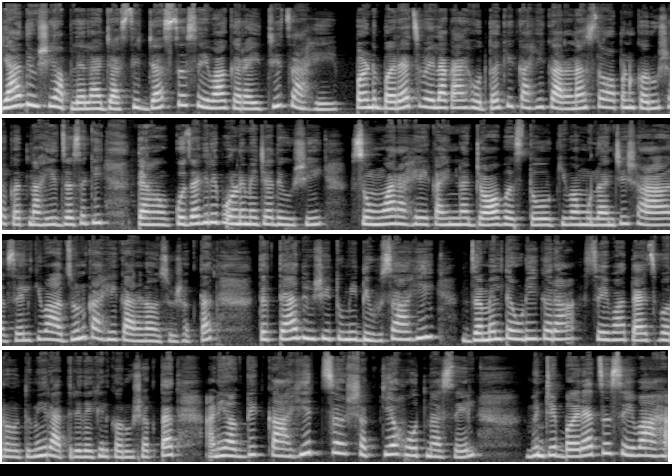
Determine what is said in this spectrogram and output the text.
या दिवशी आपल्याला जास्तीत जास्त सेवा करायचीच आहे. पण बऱ्याच वेळेला काय होतं की काही कारणास्तव आपण करू शकत नाही. जसं की त्या कोजागिरी पौर्णिमेच्या दिवशी सोमवार आहे काहींना जॉब असतो किंवा मुलांची शाळा असेल किंवा अजून काही कारणं असू शकतात. तर त्या दिवशी तुम्ही दिवसाही जमेल तेवढी करा. सेवा त्याचबरोबर तुम्ही रात्री देखील करू शकतात. आणि अगदी काहीच शक्य होत नसेल म्हणजे बऱ्याच सेवा हा-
